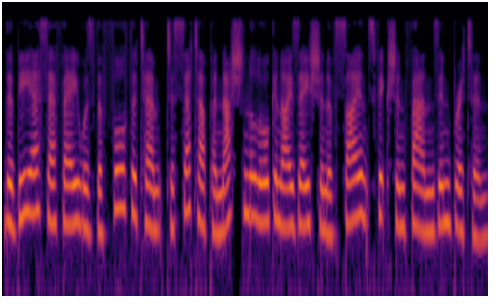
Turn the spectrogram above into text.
The BSFA was the fourth attempt to set up a national organisation of science fiction fans in Britain.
